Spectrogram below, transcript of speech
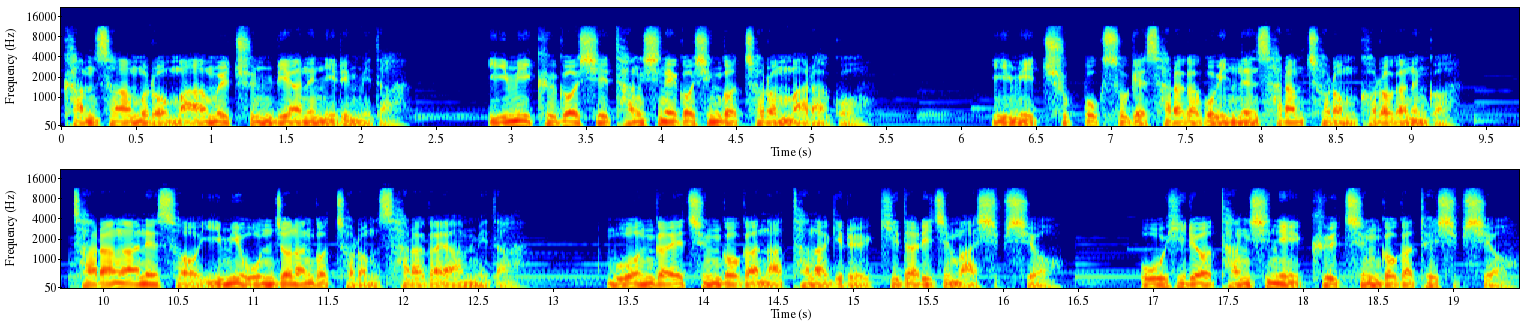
감사함으로 마음을 준비하는 일입니다. 이미 그것이 당신의 것인 것처럼 말하고 이미 축복 속에 살아가고 있는 사람처럼 걸어가는 것. 사랑 안에서 이미 온전한 것처럼 살아가야 합니다. 무언가의 증거가 나타나기를 기다리지 마십시오. 오히려 당신이 그 증거가 되십시오.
